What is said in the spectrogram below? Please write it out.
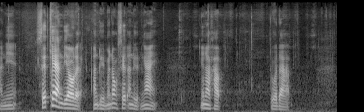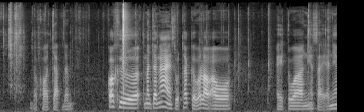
อันนี้ เซตแค่อันเดียวแหละ อันอื่นไม่ต้องเซตอันอื่นง่าย นี่นะครับ ตัวดาบ เดี๋ยวขอจับด้านก็คือมันจะง่ายสุดถ้าเกิดว่าเราเอาไอตัวนี้ใส่อันนี้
